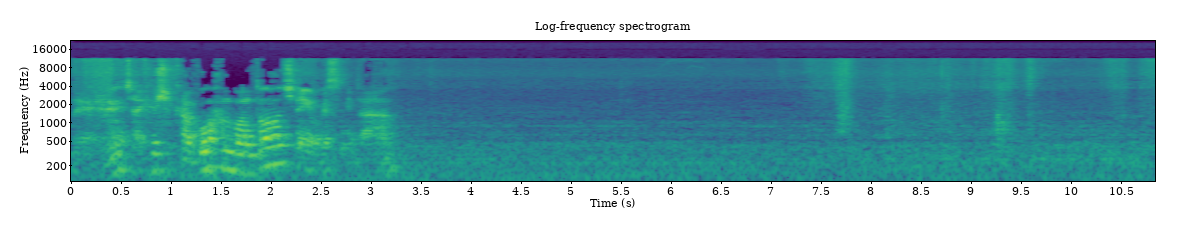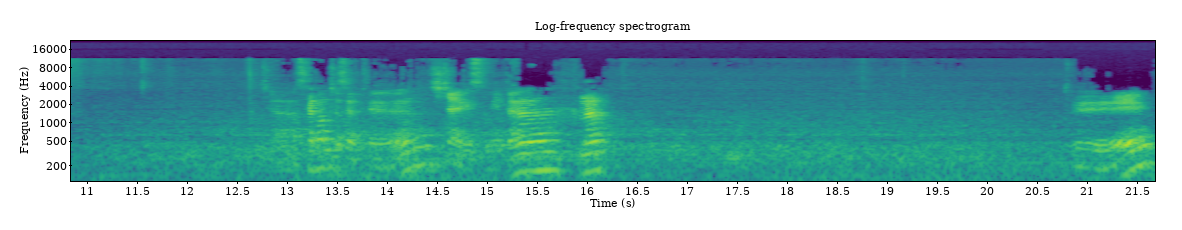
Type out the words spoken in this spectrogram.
네, 자 휴식하고 한 번 더 진행해 보겠습니다. 자, 세 번째 세트 시작하겠습니다. 하나, 둘,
